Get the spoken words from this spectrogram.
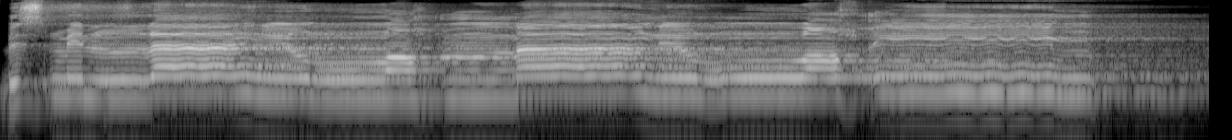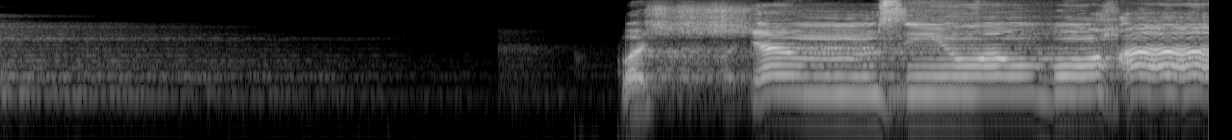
بسم الله الرحمن الرحيم. والشمس وضحاها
